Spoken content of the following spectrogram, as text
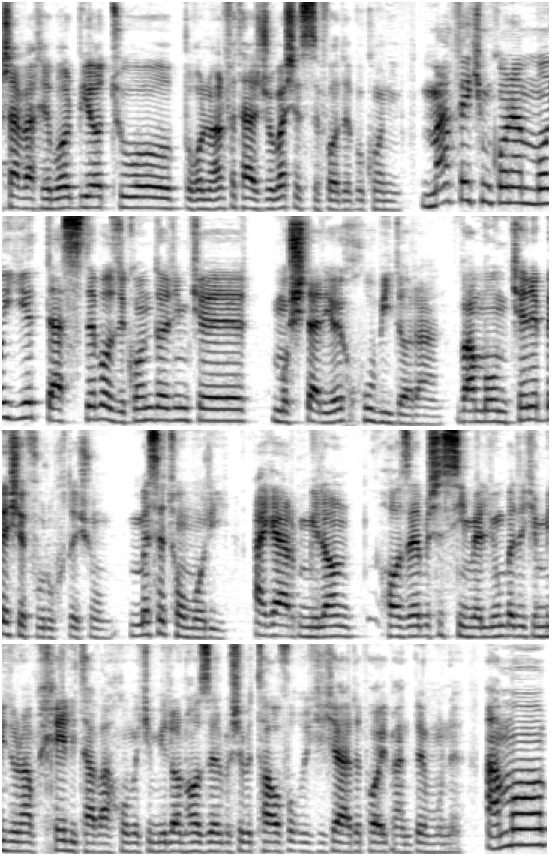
چند وقتی بار بیاد تو و به قول معروف تجربهش استفاده بکنیم. من فکر می‌کنم ما یه دسته بازیکن داریم که مشتری های خوبی دارن و ممکنه بشه فروختشون مثل توموری. اگر میلان حاضر بشه سی میلیون بده که می‌دونم خیلی توهمه که میلان حاضر بشه به توافقی که کرده پایبند بمونه. اما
